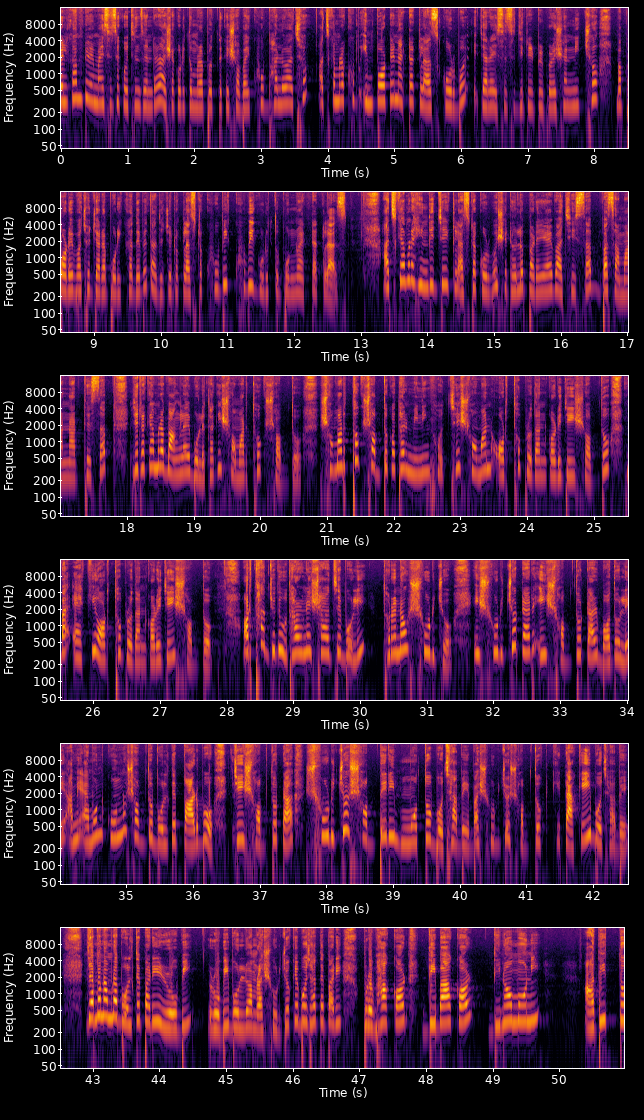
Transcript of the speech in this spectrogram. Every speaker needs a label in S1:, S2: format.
S1: Welcome to MICC coaching centre আশা করি তোমরা প্রত্যেকে সবাই খুব ভালো আছো। আজকে আমরা খুব ইম্পর্টেন্ট একটা ক্লাস করব। যারা এসএসসি জিটির প্রিপারেশান নিচ্ছ বা পরের বছর যারা পরীক্ষা দেবে, তাদের জন্য ক্লাসটা খুবই খুবই গুরুত্বপূর্ণ একটা ক্লাস আজকে আমরা হিন্দির যেই ক্লাসটা করব, সেটা হলো পর্যায় বাছি শব্দ বা সামান্যার্থের শব্দ, যেটাকে আমরা বাংলায় বলে থাকি সমার্থক শব্দ। সমার্থক শব্দ কথার মিনিং হচ্ছে সমান অর্থ প্রদান করে যেই শব্দ বা একই অর্থ প্রদান করে যেই শব্দ। অর্থাৎ যদি উদাহরণের সাহায্যে বলি ধরে নাও সূর্য। এই সূর্যটার এই শব্দটার বদলে আমি এমন কোন শব্দ বলতে পারব যে শব্দটা সূর্য শব্দেরই মতো বোঝাবে বা সূর্য শব্দটাকেই বোঝাবে? যেমন আমরা বলতে পারি রবি। রবি বললেও আমরা সূর্যকে বোঝাতে পারি। প্রভাকর, দিবাকর, দিনমণি, আদিত্য,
